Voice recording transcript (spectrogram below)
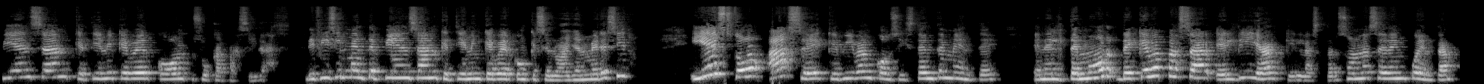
piensan que tiene que ver con su capacidad. Difícilmente piensan que tienen que ver con que se lo hayan merecido. Y esto hace que vivan consistentemente en el temor de qué va a pasar el día que las personas se den cuenta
